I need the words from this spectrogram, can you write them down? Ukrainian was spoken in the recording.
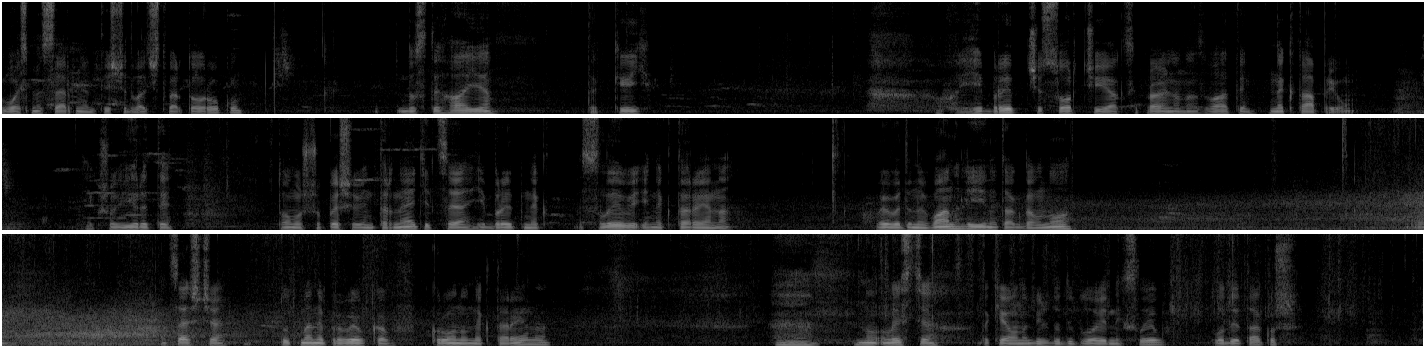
8 серпня 2024 року. Достигає такий гібрид чи сорт, чи як це правильно назвати, нектапріум. Якщо вірити тому, що пише в інтернеті, це гібрид нек... сливи і нектарина. Виведений в Англії не так давно. А це ще тут в мене прививка в крону нектарина. Ну, листя таке воно більш до диплоїдних слив. Плоди також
